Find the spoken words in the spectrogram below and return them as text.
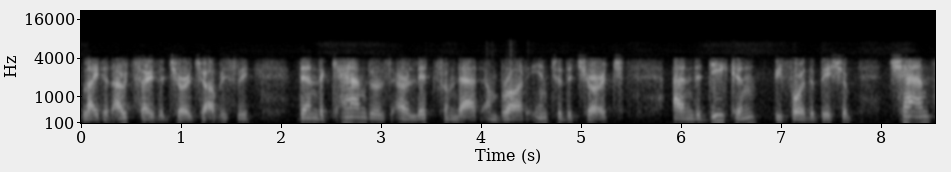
lighted outside the church, obviously. Then the candles are lit from that and brought into the church. And the deacon, before the bishop, chants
